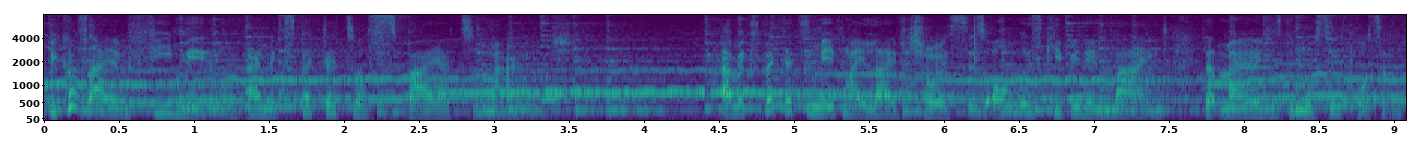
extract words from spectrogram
Because I am female, I am expected to aspire to marriage. I'm expected to make my life choices, always keeping in mind that marriage is the most important.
